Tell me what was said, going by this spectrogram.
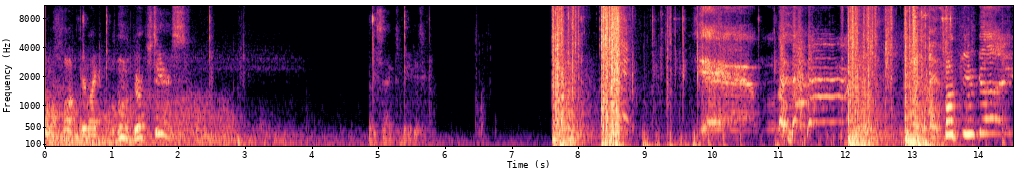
Oh fuck, they're like, oh, they're upstairs! It's activated. Yeah! Fuck you guys!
